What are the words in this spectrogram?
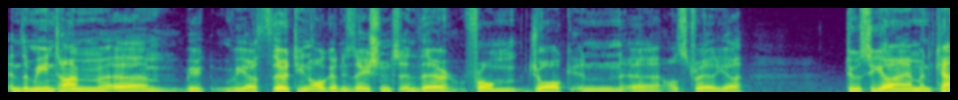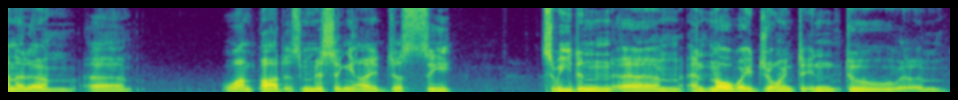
in the meantime, um, we, we are 13 organizations in there from JORC in uh, Australia to CIM in Canada. Uh, one part is missing. I just see Sweden um, and Norway joined into um,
